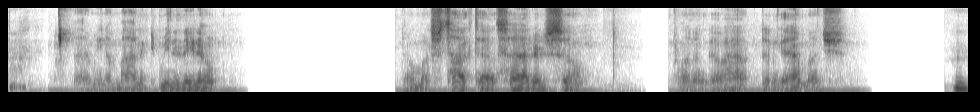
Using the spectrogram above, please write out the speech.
I mean, a mining community don't don't much talk to outsiders, so probably don't go out. Doesn't get out much. Hmm.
